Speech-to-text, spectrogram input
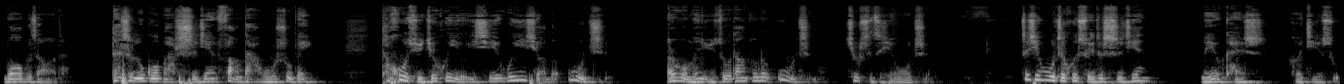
摸不着的。但是如果把时间放大无数倍，它或许就会有一些微小的物质，而我们宇宙当中的物质呢，就是这些物质。这些物质会随着时间没有开始和结束，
